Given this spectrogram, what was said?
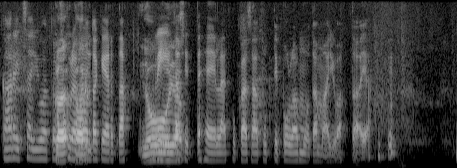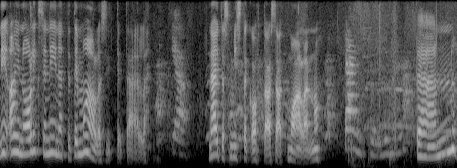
Karitsan juotu Ka- tulee kar- monta kertaa Joo, riita ja- sitten heillä, että kuka saa tuttipulla muutamaa juottaa. Ja... Niin Aino, oliko se niin, että te maalasitte täällä? Joo. Näytäs mistä kohtaa sä oot maalannut. Tän seinän. Tän,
